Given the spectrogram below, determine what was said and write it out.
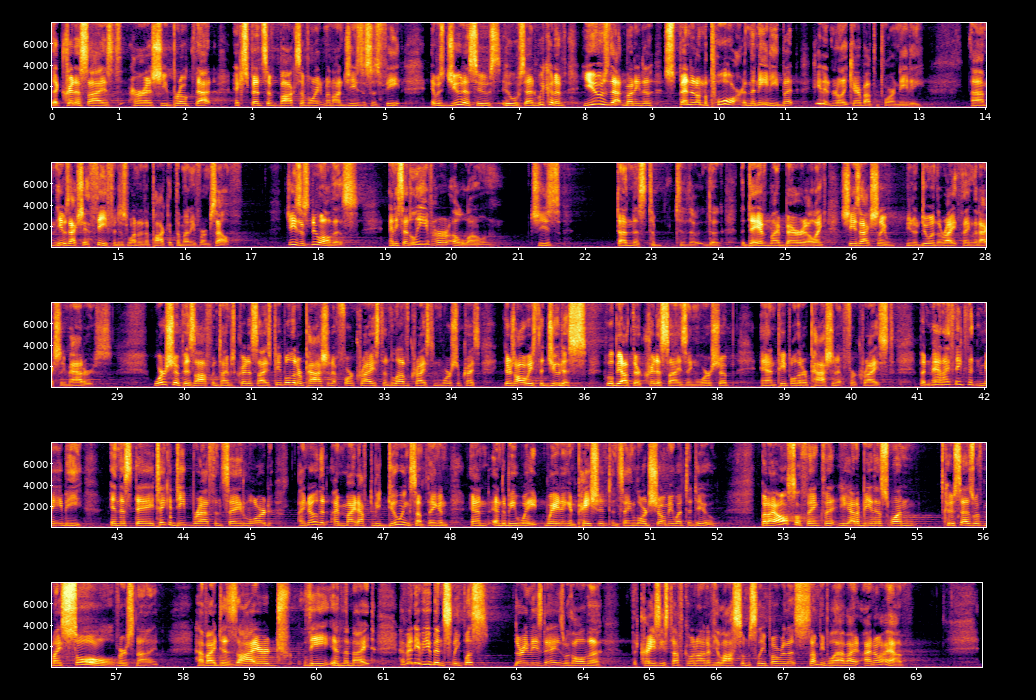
that criticized her as she broke that expensive box of ointment on Jesus' feet. It was Judas who, who said, We could have used that money to spend it on the poor and the needy, but he didn't really care about the poor and needy. Um, he was actually a thief and just wanted to pocket the money for himself. Jesus knew all this, and he said, Leave her alone. She's done this to, to the, the, the day of my burial. Like she's actually, you know, doing the right thing that actually matters. Worship is oftentimes criticized. People that are passionate for Christ and love Christ and worship Christ, there's always the Judas who will be out there criticizing worship and people that are passionate for Christ. But man, I think that maybe in this day, take a deep breath and say, Lord, I know that I might have to be doing something and, and, and to be wait, waiting and patient and saying, Lord, show me what to do. But I also think that you got to be this one who says, With my soul, verse 9, have I desired thee in the night. Have any of you been sleepless during these days with all the, the crazy stuff going on? Have you lost some sleep over this? Some people have. I, I know I have.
